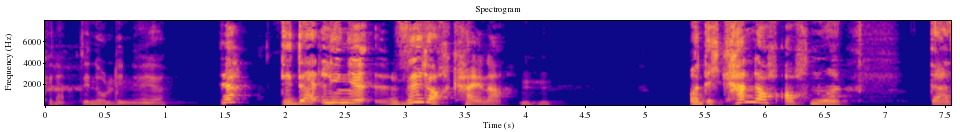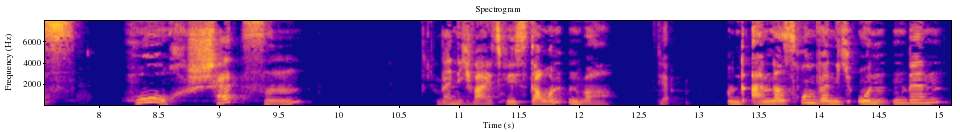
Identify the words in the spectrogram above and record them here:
Genau, die Nulllinie, ja. Ja, die Deadlinie will doch keiner. Mhm. Und ich kann doch auch nur das hoch schätzen, wenn ich weiß, wie es da unten war. Ja. Und andersrum, wenn ich unten bin,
